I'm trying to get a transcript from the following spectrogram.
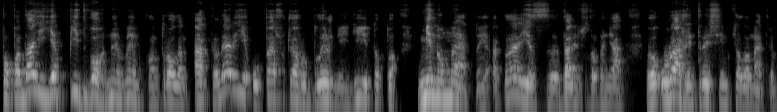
попадає, є під вогневим контролем артилерії, у першу чергу ближньої дії, тобто мінометної артилерії з дальнішого завдання е, уражень 3-7 кілометрів.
